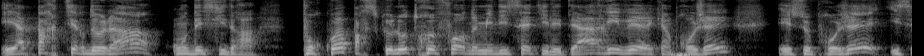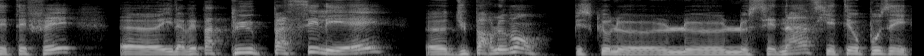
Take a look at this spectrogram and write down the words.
et à partir de là, on décidera. Pourquoi? Parce que l'autre fois, en 2017, il était arrivé avec un projet et ce projet, il s'était fait, euh, il n'avait pas pu passer les haies euh, du Parlement puisque le, Sénat s'y était opposé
